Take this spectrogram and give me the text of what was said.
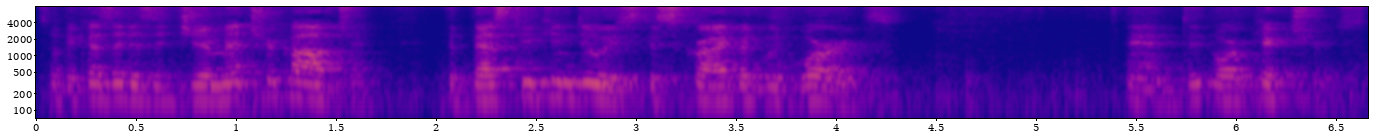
So because it is a geometric object, the best you can do is describe it with words. and or pictures.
